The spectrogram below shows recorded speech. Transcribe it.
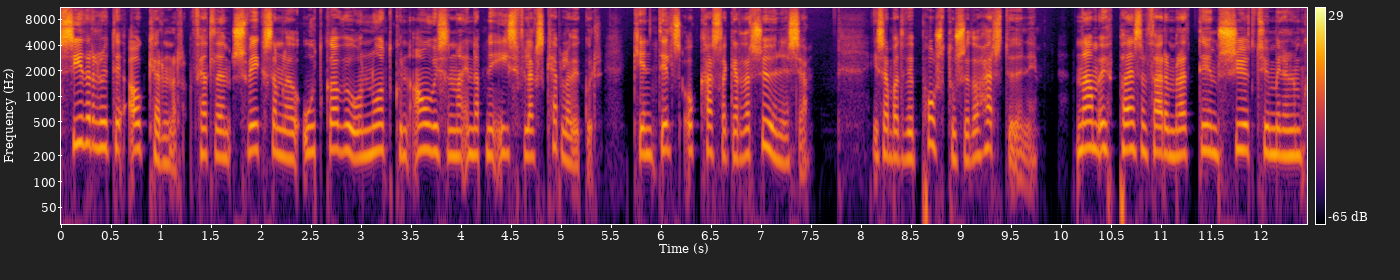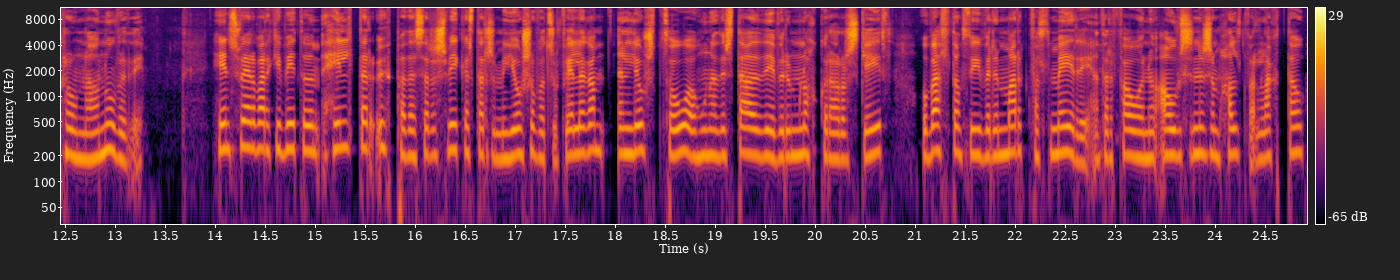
Síðara hluti ákjörnar fjallaðum sveiksamlega útgafu og nótkun ávísana í nafni Ísfélags Keflavíkur, Kindils og Kassagerðar Suðunisja í sambandi við pósthúsið og herstuðinni. Nam upphæðin sem þar um rætti um 70 miljónum króna á núverði. Hins vegar var ekki vitað um heildar upp að þessara svikastar sem er Jósafats og félaga en ljóst þó að hún hafði staðið yfir um nokkur ára skeið og veldan því verið markvallt meiri en þar fá hennu ávísinni sem hald var lagt á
